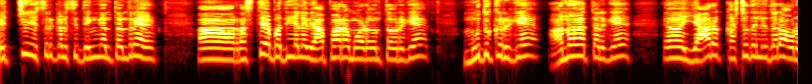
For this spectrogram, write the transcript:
ಹೆಚ್ಚು ಹೆಸರು ಗಳಿಸಿದ್ದು ಹೆಂಗಂತಂದರೆ ರಸ್ತೆ ಬದಿಯಲ್ಲಿ ವ್ಯಾಪಾರ ಮಾಡುವಂಥವ್ರಿಗೆ, ಮುದುಕರಿಗೆ, ಅನಾಥರಿಗೆ ಯಾರು ಕಷ್ಟದಲ್ಲಿದ್ದಾರೋ ಅವ್ರ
